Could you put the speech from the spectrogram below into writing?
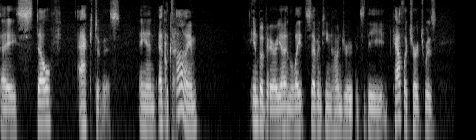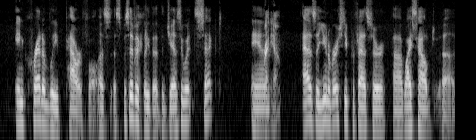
a stealth activist. And at the okay. time, in Bavaria in the late 1700s, the Catholic Church was incredibly powerful, uh, specifically right. the, the Jesuit sect. And right, yeah. as a university professor, uh, Weishaupt uh,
